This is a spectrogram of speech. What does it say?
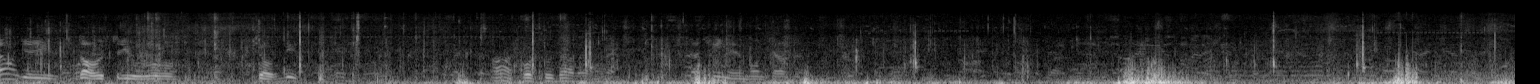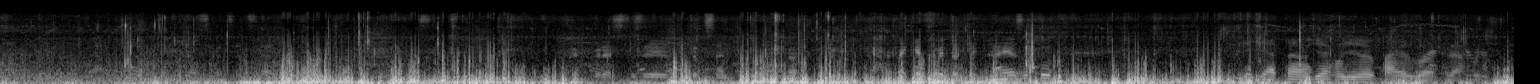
Da unde o dau striul o ce orbit? A, costul, da, da. Dar cine montează? Там, где я ходил.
